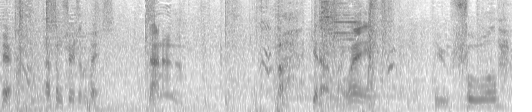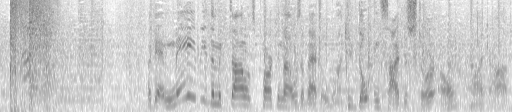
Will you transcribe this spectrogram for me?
Here, have some straight to the face. No, no, no. Ugh, Get out of my way, you fool. Okay, maybe the McDonald's parking lot was a bad. Oh, I could go inside the store. Oh my god.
